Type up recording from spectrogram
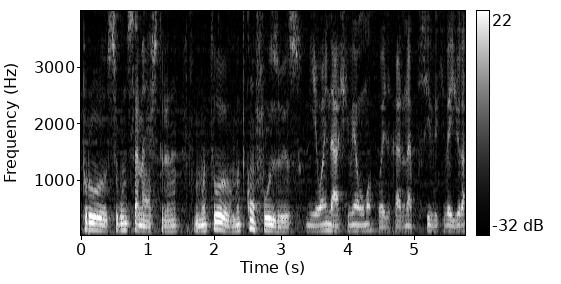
pro segundo semestre, né? Muito, muito confuso isso. E eu ainda acho que vem alguma coisa, cara. Não é possível que vai jogar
